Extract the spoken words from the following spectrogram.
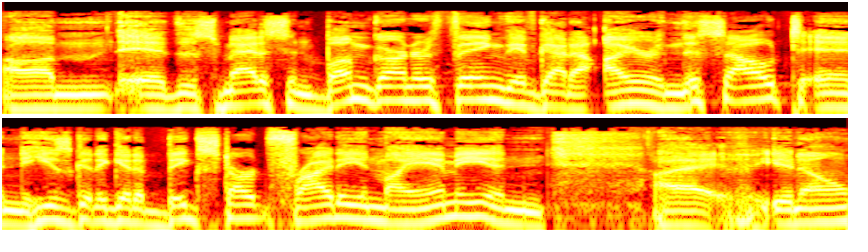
Um, uh, this Madison Bumgarner thing, they've got to iron this out, and he's going to get a big start Friday in Miami, and I, you know,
